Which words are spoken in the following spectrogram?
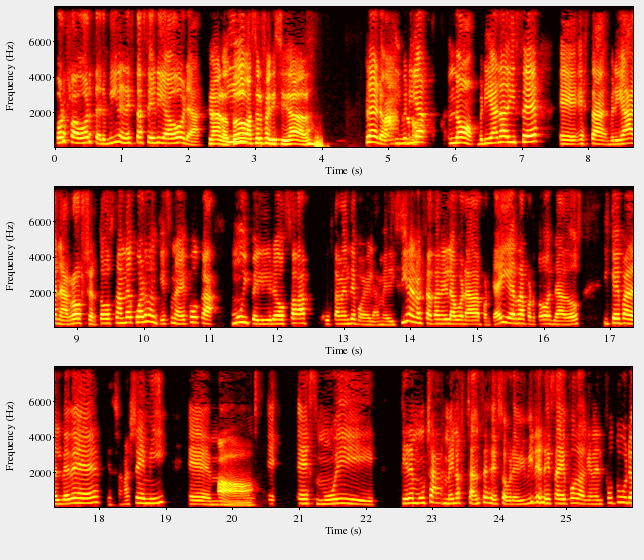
Por favor, terminen esta serie ahora. Claro, y- todo va a ser felicidad. Claro, Ah, y no. Bria- no, Brianna dice, eh, esta, Brianna, Roger, todos están de acuerdo en que es una época muy peligrosa, justamente porque la medicina no está tan elaborada, porque hay guerra por todos lados, y que para el bebé, que se llama Jamie, em, Ah. eh, es muy, tiene muchas menos chances de sobrevivir en esa época que en el futuro,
